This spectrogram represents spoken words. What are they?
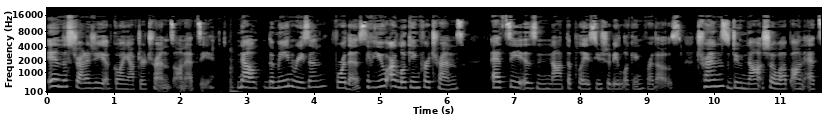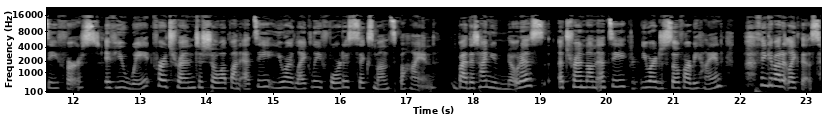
in the strategy of going after trends on Etsy. Now, the main reason for this, if you are looking for trends, Etsy is not the place you should be looking for those. Trends do not show up on Etsy first. If you wait for a trend to show up on Etsy, you are likely four to six months behind. By the time you notice a trend on Etsy, you are just so far behind Think about it like this.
